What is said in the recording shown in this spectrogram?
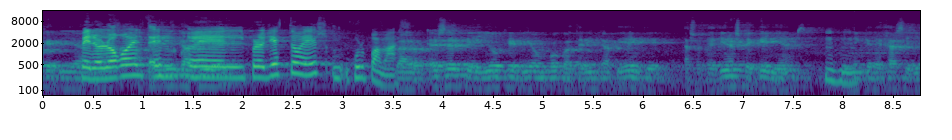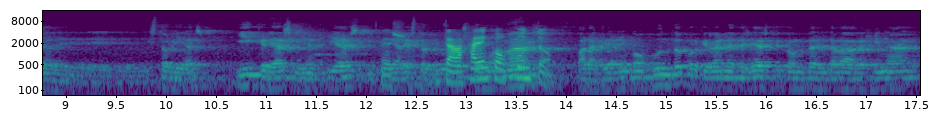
que Pero luego el, el- el proyecto es un grupo A más. Claro, es el que yo quería un poco hacer hincapié en que asociaciones pequeñas Ujú. tienen que dejarse ya de, de- de historias y crear sinergias y crear Eso, estos grupos trabajar en conjunto. para crear en conjunto porque las necesidades que comentaba Regina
